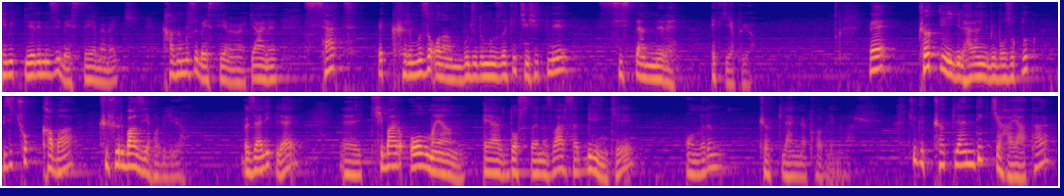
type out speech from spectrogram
kemiklerimizi besleyememek, kanımızı besleyememek. Yani sert ve kırmızı olan vücudumuzdaki çeşitli sistemlere etki yapıyor. Ve kökle ilgili herhangi bir bozukluk bizi çok kaba, küfürbaz yapabiliyor. Özellikle e, kibar olmayan eğer dostlarınız varsa bilin ki onların köklenme problemi var. Çünkü köklendikçe hayata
